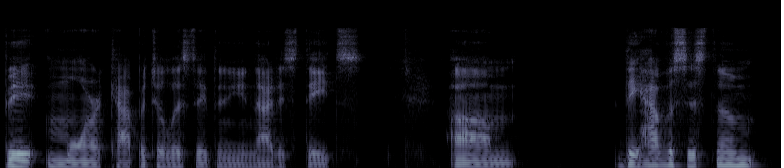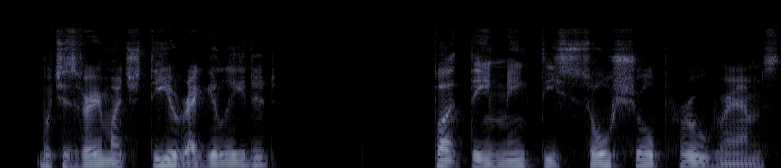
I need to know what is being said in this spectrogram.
bit more capitalistic than the United States. Um, they have a system which is very much deregulated, but they make these social programs,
